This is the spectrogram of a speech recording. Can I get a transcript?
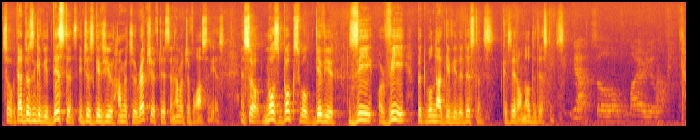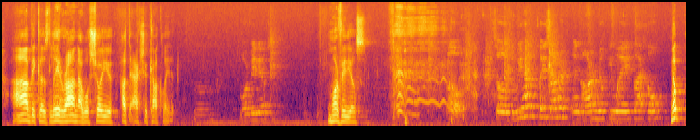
So that doesn't give you distance, it just gives you how much the redshift is and how much the velocity is. And so most books will give you z or v, but will not give you the distance because they don't know the distance. Yeah, so why are you? Ah, because later on I will show you how to actually calculate it. More videos? More videos. Oh, so do we have a in our Milky Way black hole? Nope,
